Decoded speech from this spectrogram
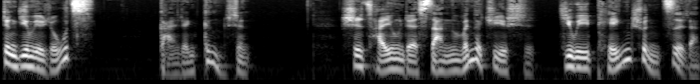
正因为如此，感人更深。诗采用着散文的句式，极为平顺自然。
